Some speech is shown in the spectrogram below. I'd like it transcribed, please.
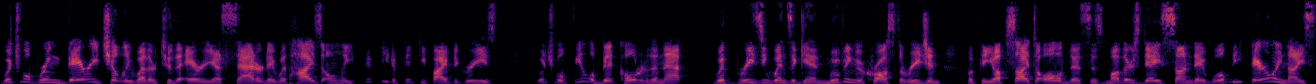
which will bring very chilly weather to the area Saturday with highs only 50 to 55 degrees, which will feel a bit colder than that with breezy winds again moving across the region. But the upside to all of this is Mother's Day Sunday will be fairly nice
